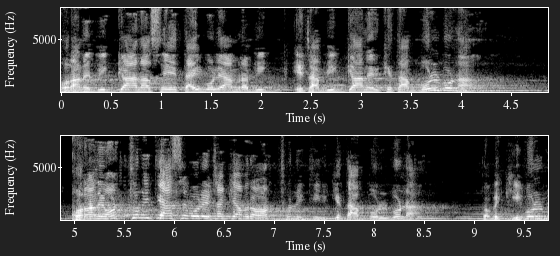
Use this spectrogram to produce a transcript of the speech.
কোরআনে বিজ্ঞান আছে, তাই বলে আমরা এটা বিজ্ঞানের কিতাব বলব না। কোরআনে অর্থনীতি আছে বলে এটাকে আমরা অর্থনীতির কিতাব বলব না। তবে কি বলব?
